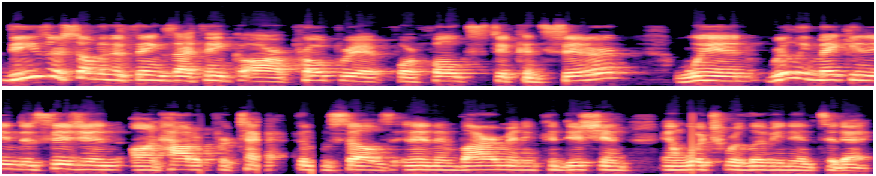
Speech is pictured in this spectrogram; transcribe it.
these are some of the things I think are appropriate for folks to consider when really making a decision on how to protect themselves in an environment and condition in which we're living in today.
